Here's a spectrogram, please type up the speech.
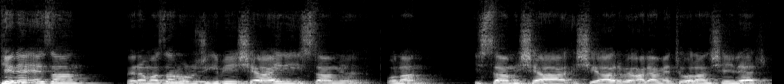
Yine ezan ve Ramazan orucu gibi şairi İslamı olan İslam'ın şiarı ve alameti olan şeyler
